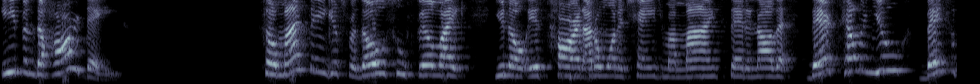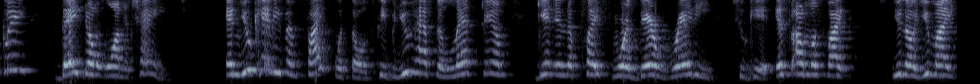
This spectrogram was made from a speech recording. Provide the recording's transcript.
even the hard days. So, my thing is for those who feel like, you know, it's hard, I don't want to change my mindset and all that, they're telling you basically they don't want to change. And you can't even fight with those people. You have to let them get in a place where they're ready to get. It's almost like, you know, you might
